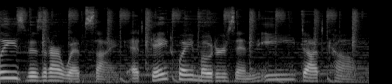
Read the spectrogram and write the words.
Please visit our website at gatewaymotorsne.com.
